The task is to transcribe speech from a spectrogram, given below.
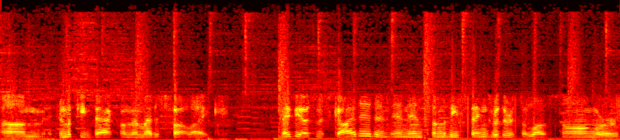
Um, and looking back on them, I just felt like maybe I was misguided in, in, in some of these things, whether it's a love song or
